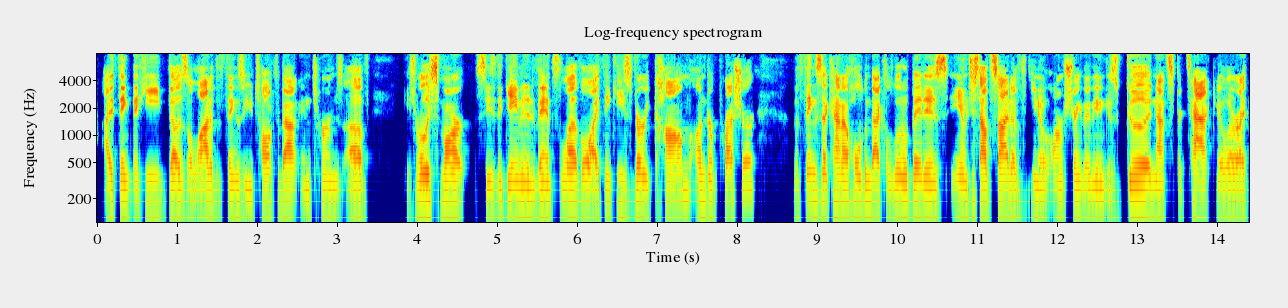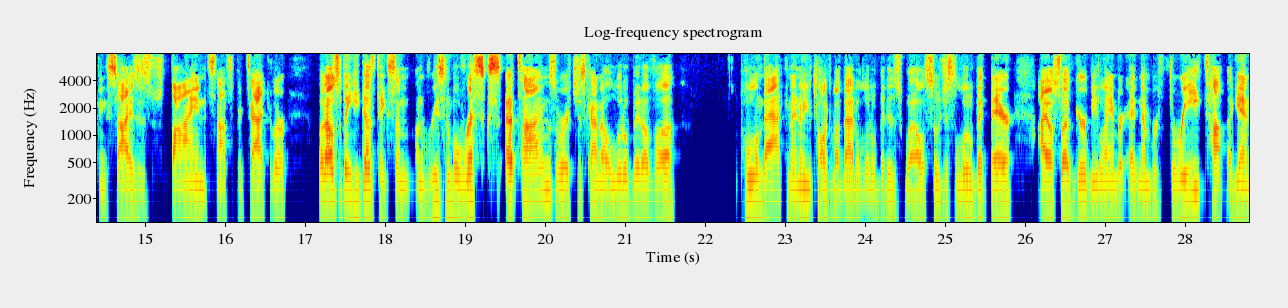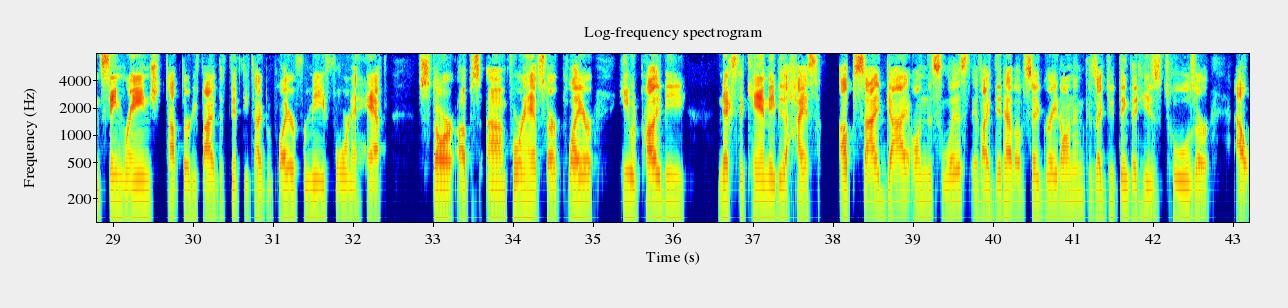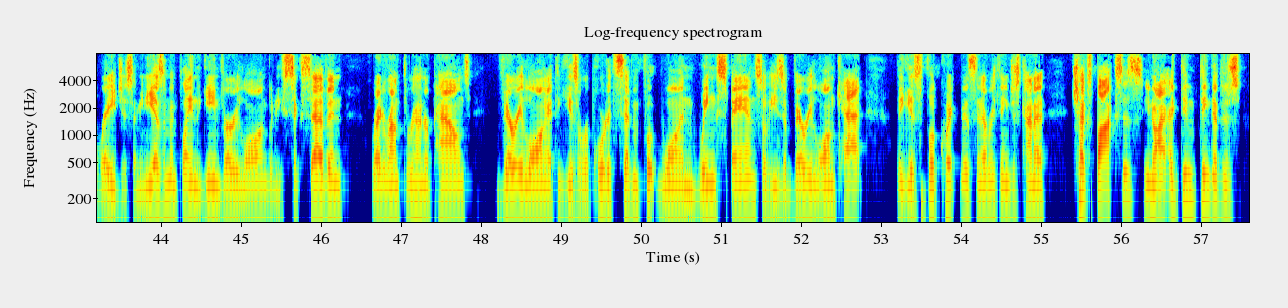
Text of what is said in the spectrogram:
I think that he does a lot of the things that you talked about in terms of he's really smart, sees the game at an advanced level. I think he's very calm under pressure. The things that kind of hold him back a little bit is, you know, just outside of, you know, arm strength, I think is good, not spectacular. I think size is fine. It's not spectacular. But I also think he does take some unreasonable risks at times where it's just kind of a little bit of a pull him back. And I know you talked about that a little bit as well. So just a little bit there. I also have Guerby Lambert at number three, top again, same range, top 35 to 50 type of player for me, four and a half star ups, um, four and a half star player. He would probably be next to Cam, maybe the highest upside guy on this list if I did have upside grade on him, because I do think that his tools are outrageous. I mean, he hasn't been playing the game very long, but he's six seven, right around 300 pounds very long. I think he has a reported seven foot one wingspan, so he's a very long cat. I think his foot quickness and everything just kind of checks boxes. You know, I, I, do think that there's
